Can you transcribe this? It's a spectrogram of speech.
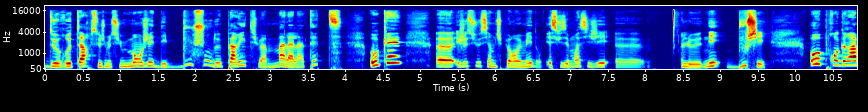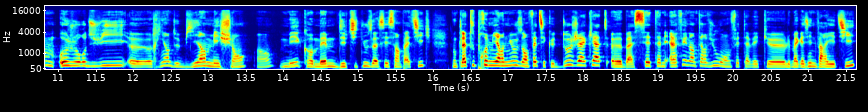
de retard parce que je me suis mangé des bouchons de Paris. Tu as mal à la tête. Ok. Euh, et je suis aussi un petit peu enrhumée, donc excusez-moi si j'ai euh, le nez bouché. Au programme aujourd'hui, euh, rien de bien méchant, hein, mais quand même des petites news assez sympathiques. Donc la toute première news en fait, c'est que Doja Cat, euh, bah, cette année, elle a fait une interview en fait avec euh, le magazine Variety.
